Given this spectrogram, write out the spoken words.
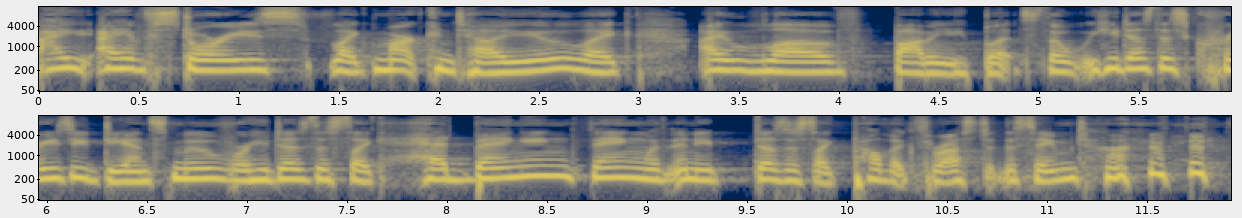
I, I have stories like Mark can tell you. Like I love Bobby Blitz. The, he does this crazy dance move where he does this like head banging thing with, and he does this like pelvic thrust at the same time. it's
